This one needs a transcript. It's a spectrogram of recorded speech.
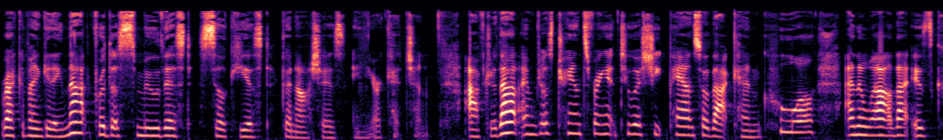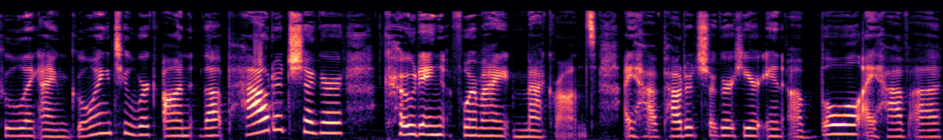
recommend getting that for the smoothest, silkiest ganaches in your kitchen. After that, I'm just transferring it to a sheet pan so that can cool. And while that is cooling, I'm going to work on the powdered sugar coating for my macarons. I have powdered sugar here in a bowl. I have a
